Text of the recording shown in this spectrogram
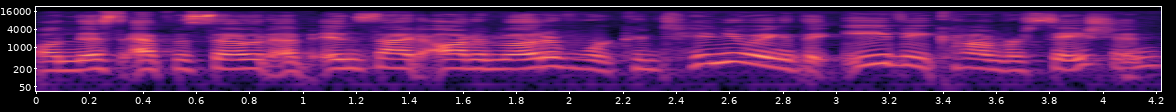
On this episode of Inside Automotive, we're continuing the EV conversation,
